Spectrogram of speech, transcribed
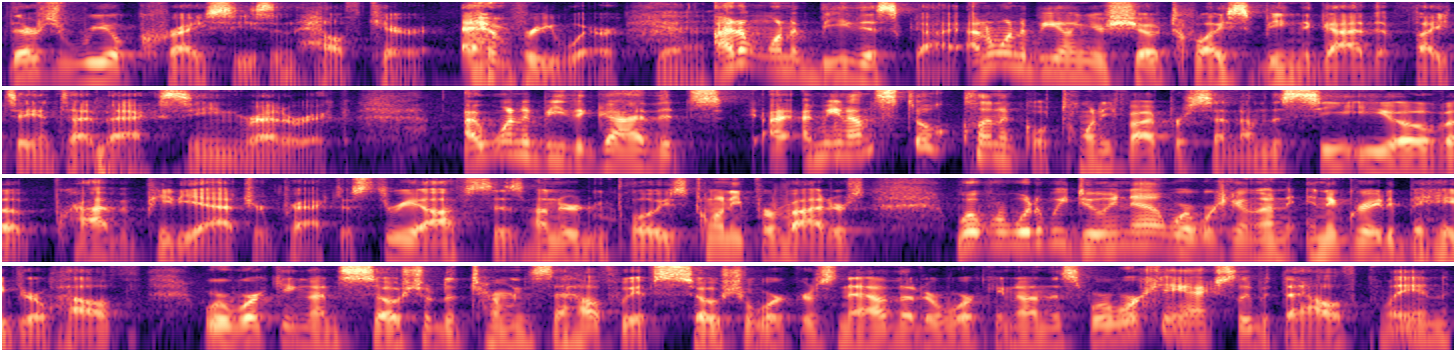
There's real crises in healthcare everywhere. Yeah. I don't want to be this guy. I don't want to be on your show twice being the guy that fights anti-vaccine rhetoric. I want to be the guy that's. I I mean, I'm still clinical, 25%. I'm the CEO of a private pediatric practice, three offices, 100 employees, 20 providers. What, what are we doing now? We're working on integrated behavioral health. We're working on social determinants of health. We have social workers now that are working on this. We're working actually with the health plan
